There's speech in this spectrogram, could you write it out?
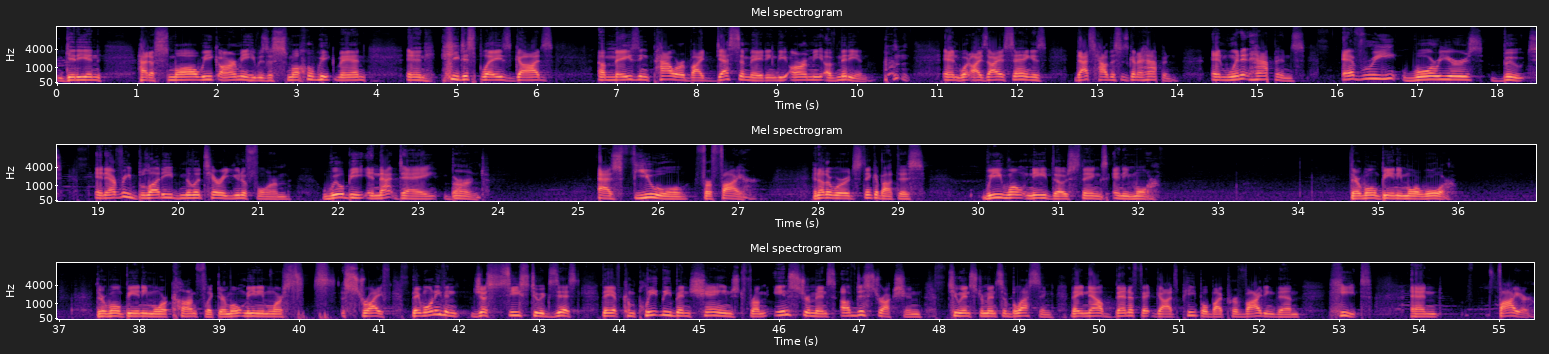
Gideon had a small, weak army. He was a small, weak man, and he displays God's amazing power by decimating the army of Midian. and what Isaiah is saying is that's how this is going to happen. And when it happens, every warrior's boot and every bloodied military uniform will be in that day burned as fuel for fire. In other words, think about this we won't need those things anymore. There won't be any more war. There won't be any more conflict. There won't be any more s- s- strife. They won't even just cease to exist. They have completely been changed from instruments of destruction to instruments of blessing. They now benefit God's people by providing them heat and fire.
